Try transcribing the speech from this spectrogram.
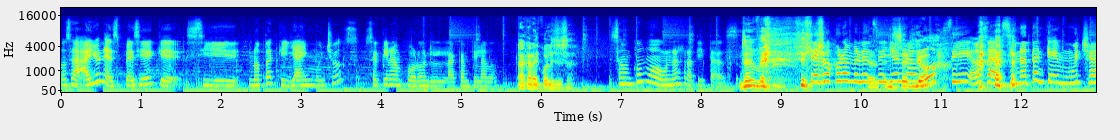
O sea, hay una especie que si nota que ya hay muchos, se tiran por el acantilado. Ah, caray, ¿cuál es esa? Son como unas ratitas. Dicen, Te lo juro, me lo ¿En enseñó. la- serio? Sí, o sea, si notan que hay muchas,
